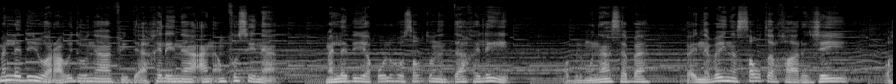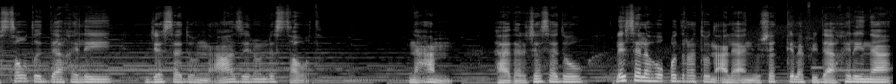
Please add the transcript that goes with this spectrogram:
ما الذي يراودنا في داخلنا عن أنفسنا؟ ما الذي يقوله صوتنا الداخلي؟ وبالمناسبة فإن بين الصوت الخارجي والصوت الداخلي جسد عازل للصوت. نعم هذا الجسد ليس له قدرة على أن يشكل في داخلنا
